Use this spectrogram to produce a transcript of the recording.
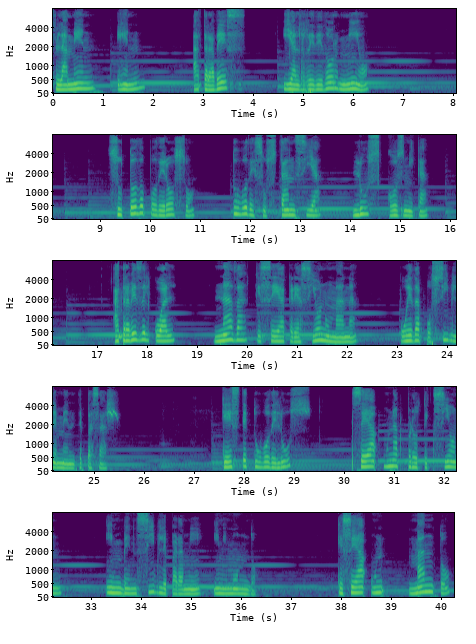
flamen en, a través y alrededor mío su todopoderoso tubo de sustancia, luz cósmica, a través del cual nada que sea creación humana pueda posiblemente pasar. Que este tubo de luz sea una protección invencible para mí y mi mundo. Que sea un manto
